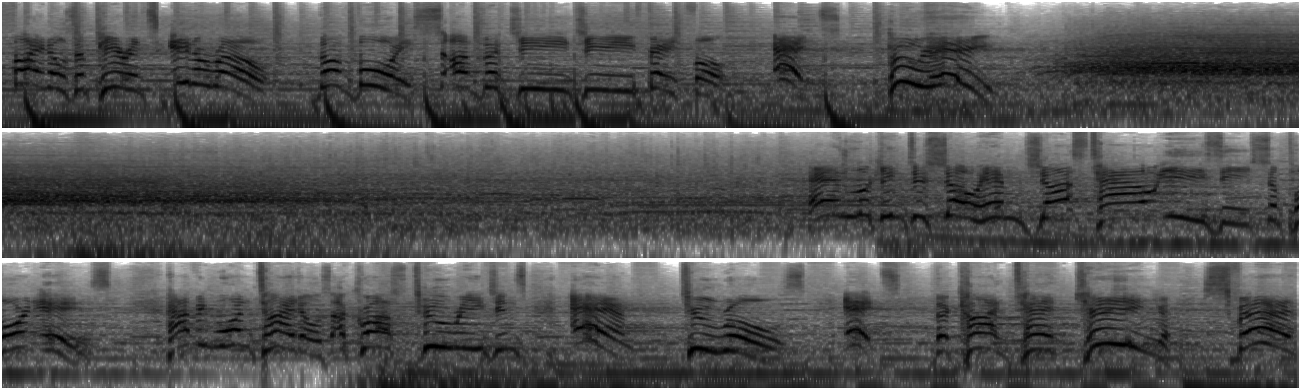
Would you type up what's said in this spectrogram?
finals appearance in a row, the voice of the GG faithful, it's huhi! And looking to show him just how easy support is, having won titles across two regions and two roles, it's the Content King, Zven!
